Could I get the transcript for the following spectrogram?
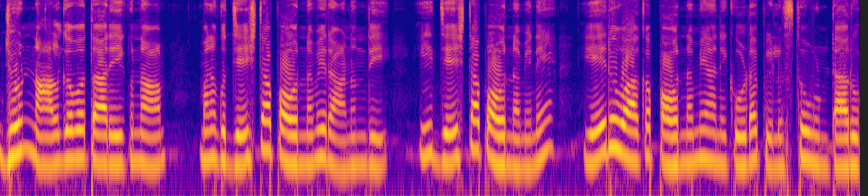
జూన్ నాలుగవ తారీఖున మనకు జ్యేష్ఠ పౌర్ణమి రానుంది. ఈ జ్యేష్ఠ పౌర్ణమినే ఏరువాక పౌర్ణమి అని కూడా పిలుస్తూ ఉంటారు.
